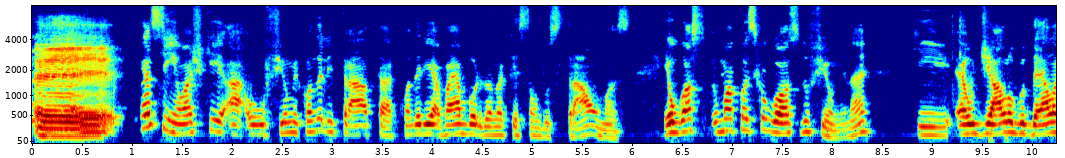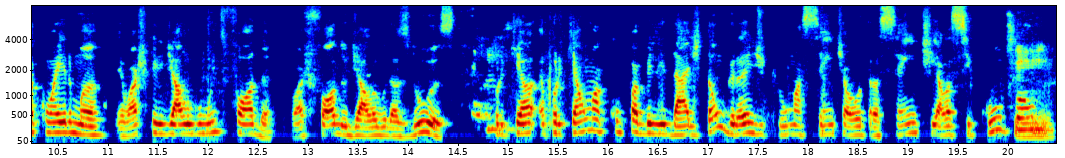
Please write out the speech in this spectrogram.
É... é assim, eu acho que a, o filme, quando ele trata, quando ele vai abordando a questão dos traumas, eu gosto, uma coisa que eu gosto do filme, né? Que é o diálogo dela com a irmã. Eu acho aquele diálogo muito foda. Eu acho foda o diálogo das duas, porque é, porque é uma culpabilidade tão grande que uma sente, a outra sente, e elas se culpam, Sim.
